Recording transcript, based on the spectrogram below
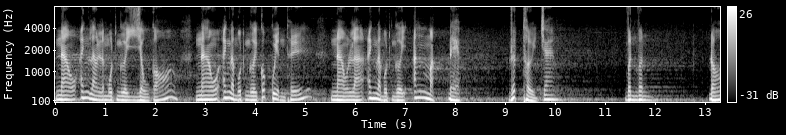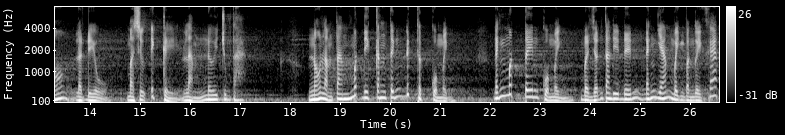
Nào anh là, là một người giàu có Nào anh là một người có quyền thế Nào là anh là một người ăn mặc đẹp Rất thời trang Vân vân đó là điều mà sự ích kỷ làm nơi chúng ta. Nó làm ta mất đi căn tính đích thực của mình, Đánh mất tên của mình Và dẫn ta đi đến đánh giá mình và người khác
